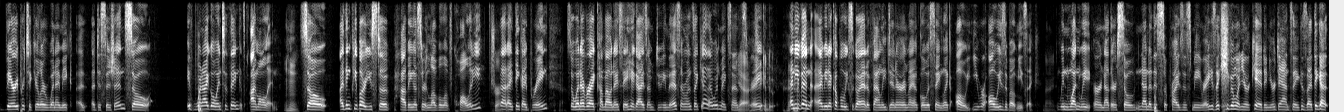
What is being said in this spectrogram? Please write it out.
very particular when I make a, a decision. So if when I go into things, I'm all in. Mhm. So I think people are used to having a certain level of quality Sure. that I think I bring. So whenever I come out and I say, "Hey guys, I'm doing this," everyone's like, "Yeah, that would make sense, yeah, right?" she can do it. and even I mean, a couple weeks ago, I had a family dinner, and my uncle was saying like, "Oh, you were always about music." Nice. in one way or another. So none of this surprises me, right? He's like, even when you're a kid and you're dancing, because I think at,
